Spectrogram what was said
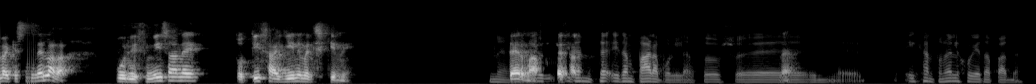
ναι. και στην Ελλάδα, που ρυθμίζανε το τι θα γίνει με τη σκηνή. Ναι. Τέρμα. Ήταν, ήταν πάρα πολύ λάθος. Ε, ναι. ε, είχαν τον έλεγχο για τα πάντα.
